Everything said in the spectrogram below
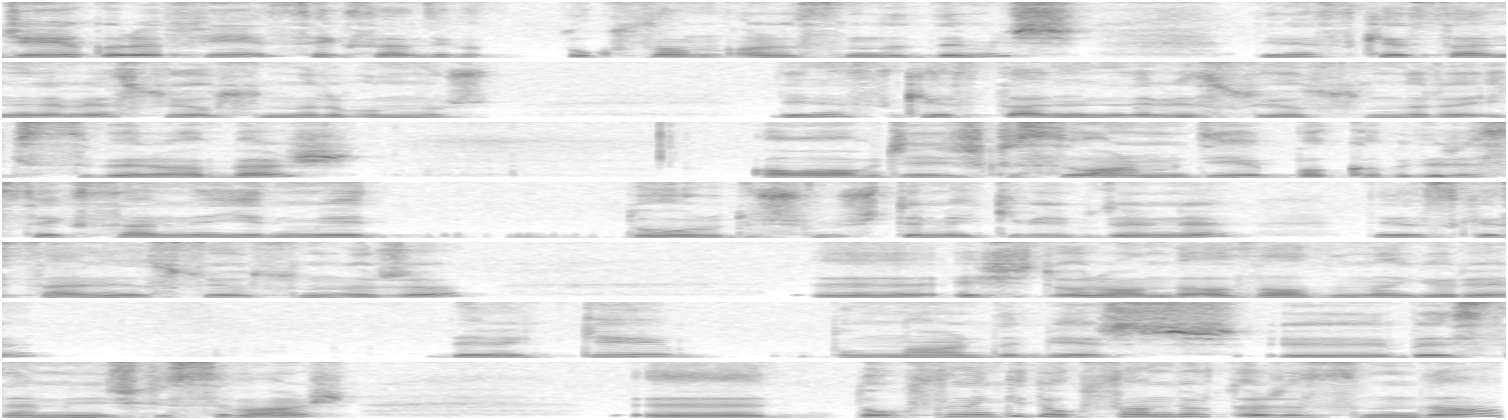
C grafiği 88-90 arasında demiş. Deniz kestaneleri ve su yosunları bulunur. Deniz kestaneleri ve su yosunları ikisi beraber av avcı ilişkisi var mı diye bakabiliriz. 80 ile 20'ye doğru düşmüş. Demek ki birbirlerine deniz kestaneleri su yosunları e, eşit oranda azaldığına göre demek ki bunlarda bir e, beslenme ilişkisi var. E, 92-94 arasında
